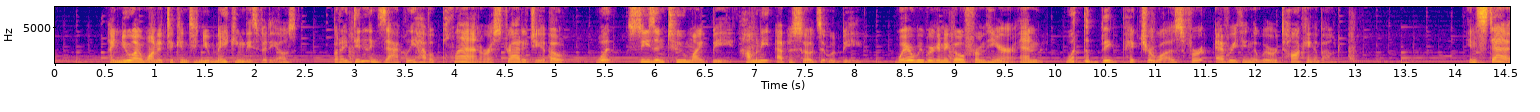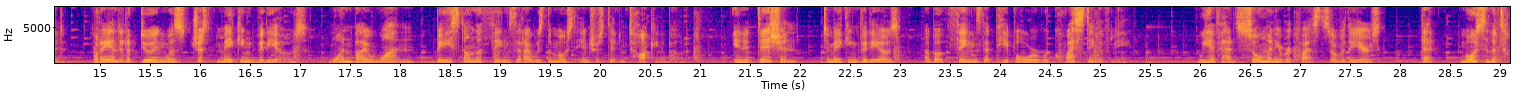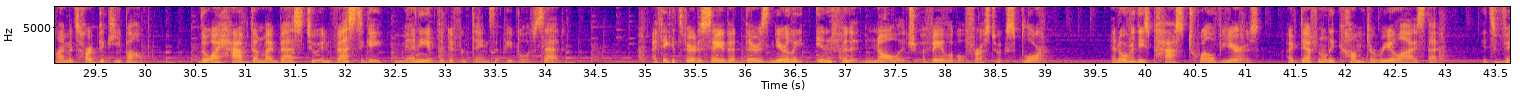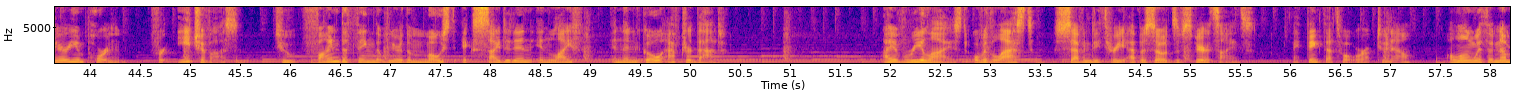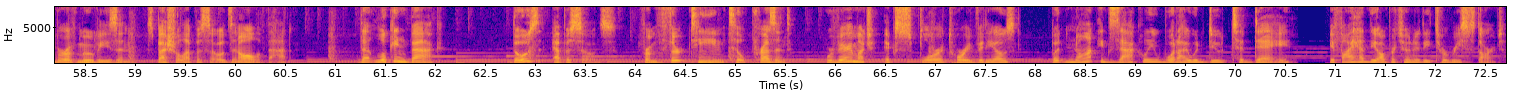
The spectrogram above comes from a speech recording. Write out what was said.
I knew I wanted to continue making these videos, but I didn't exactly have a plan or a strategy about what season two might be, how many episodes it would be, where we were gonna go from here, and what the big picture was for everything that we were talking about. Instead, what I ended up doing was just making videos one by one based on the things that I was the most interested in talking about. In addition to making videos about things that people were requesting of me. We have had so many requests over the years that most of the time it's hard to keep up though I have done my best to investigate many of the different things that people have said. I think it's fair to say that there's nearly infinite knowledge available for us to explore. And over these past 12 years, I've definitely come to realize that it's very important for each of us to find the thing that we are the most excited in in life and then go after that. I have realized over the last 73 episodes of Spirit Science, I think that's what we're up to now, along with a number of movies and special episodes and all of that, that looking back, those episodes from 13 till present were very much exploratory videos, but not exactly what I would do today if I had the opportunity to restart.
